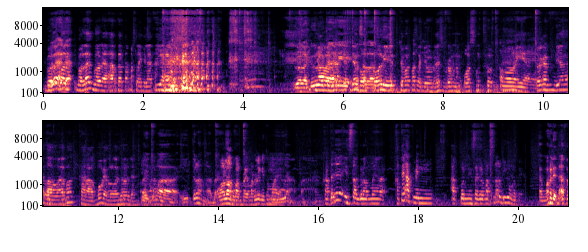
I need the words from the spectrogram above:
golnya Golnya golnya ada. golnya golnya Arteta pas lagi latihan gol dulu dia, cari dia, dia masalah golin cuman pas lagi lawan West Brom 6 kosong tuh Oh iya iya. Soalnya kan dia lawan apa Karabo ya kalau nggak salah dah oh itu mah itulah nggak berasa Oh lah bukan Premier League itu mah ya. iya. Katanya Instagramnya, katanya admin akun Instagram Arsenal bingung katanya. mau lihat apa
